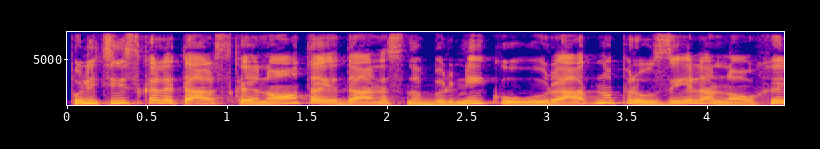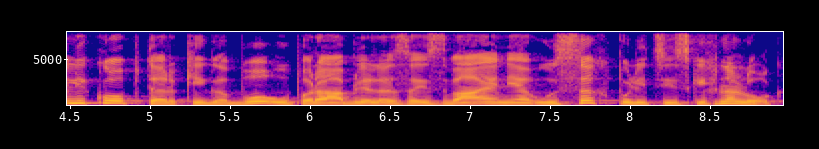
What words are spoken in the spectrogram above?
Policijska letalska enota je danes na Brniku uradno prevzela nov helikopter, ki ga bo uporabljala za izvajanje vseh policijskih nalog.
